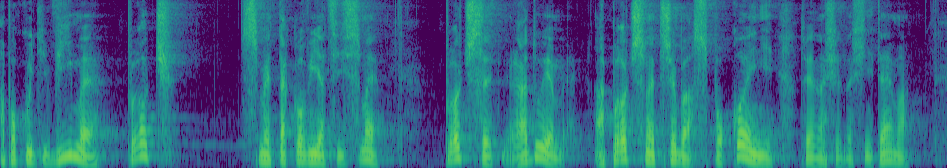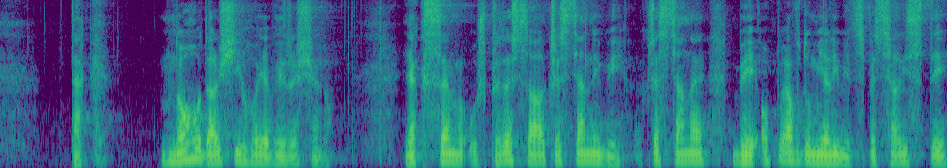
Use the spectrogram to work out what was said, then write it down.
A pokud víme, proč jsme takoví, jaký jsme, proč se radujeme a proč jsme třeba spokojeni, to je naše dnešní téma, tak mnoho dalšího je vyřešeno jak jsem už předeslal, křesťany by, křesťané by opravdu měli být specialisty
